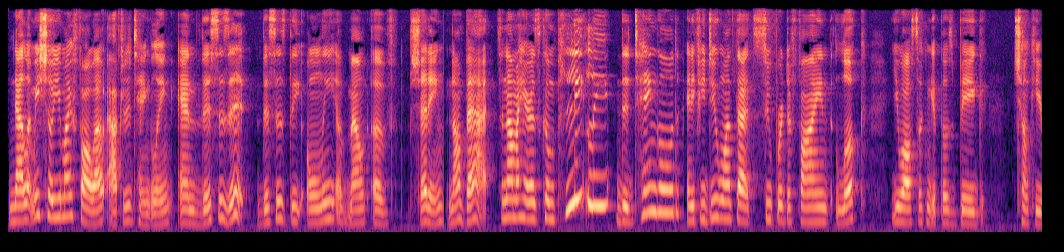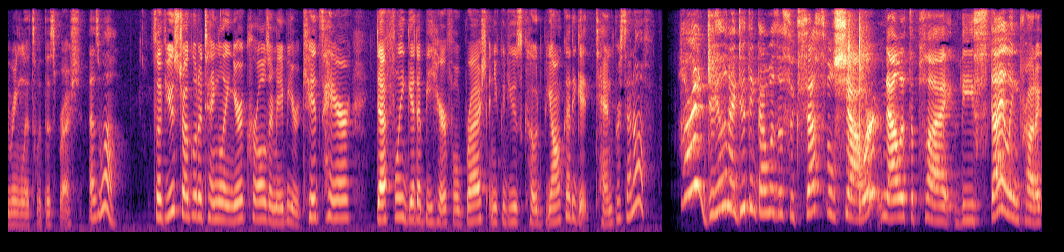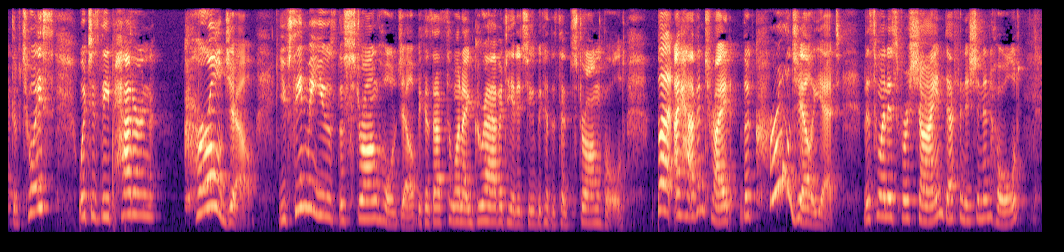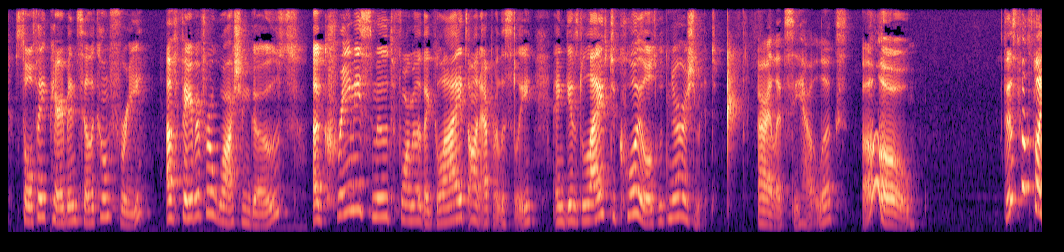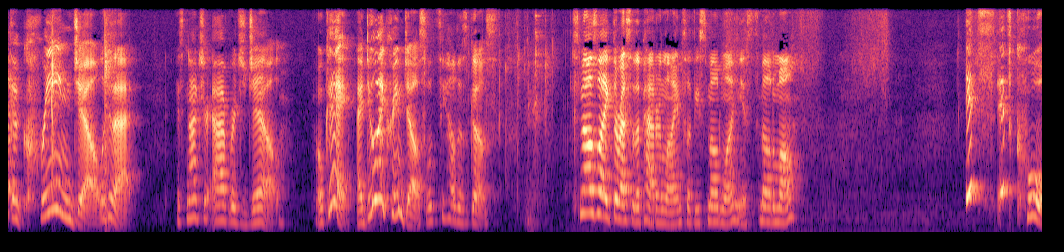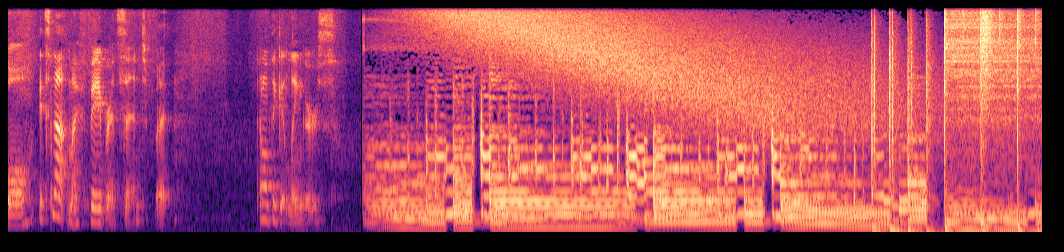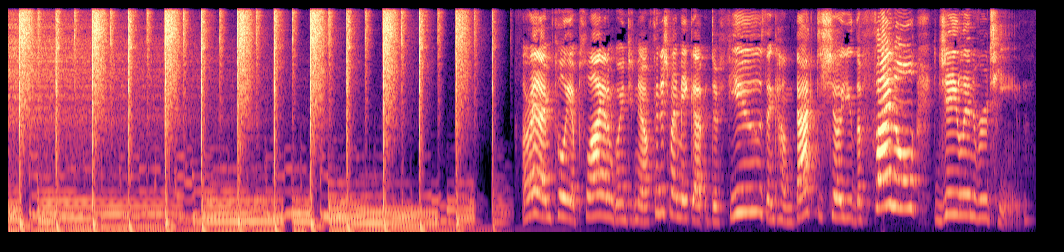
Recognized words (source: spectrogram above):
Now let me show you my fallout after detangling and this is it. This is the only amount of shedding, not bad. So now my hair is completely detangled. And if you do want that super defined look, you also can get those big chunky ringlets with this brush as well. So if you struggle detangling your curls or maybe your kid's hair, definitely get a BeHairful brush and you could use code Bianca to get 10% off. All right, Jalen, I do think that was a successful shower. Now let's apply the styling product of choice, which is the Pattern Curl Gel. You've seen me use the Stronghold Gel because that's the one I gravitated to because it said Stronghold. But I haven't tried the Curl Gel yet. This one is for shine, definition, and hold. Sulfate, paraben, silicone free. A favorite for wash and goes. A creamy smooth formula that glides on effortlessly and gives life to coils with nourishment. All right, let's see how it looks. Oh, this looks like a cream gel. Look at that. It's not your average gel. Okay, I do like cream gel, so let's see how this goes. Smells like the rest of the pattern line, so if you smelled one, you smelled them all. It's, it's cool. It's not my favorite scent, but I don't think it lingers. All right, I'm fully applied. I'm going to now finish my makeup, diffuse, and come back to show you the final Jalen routine.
